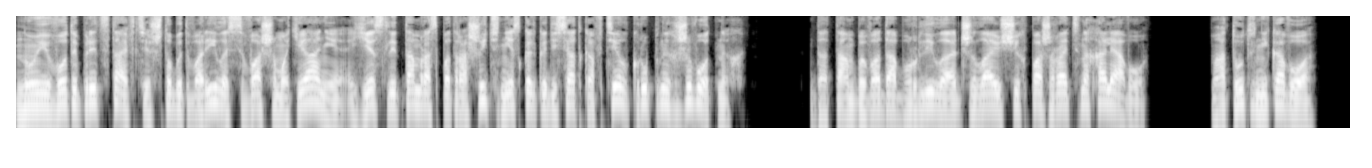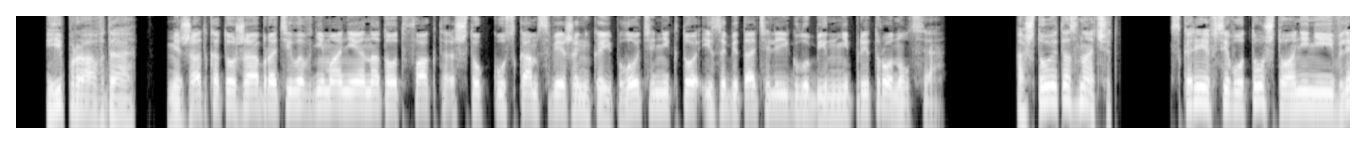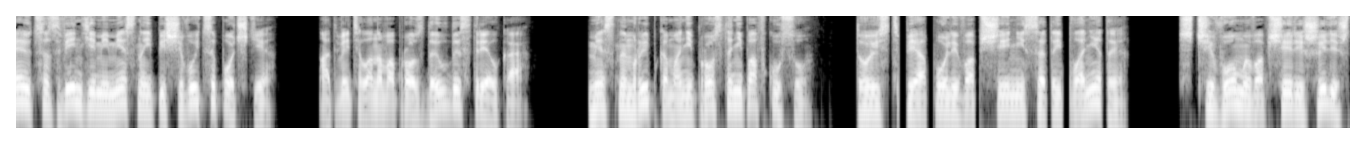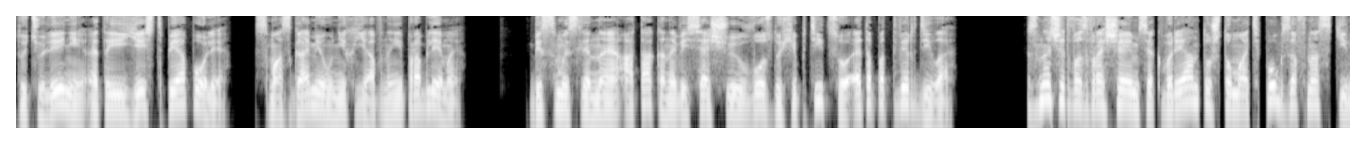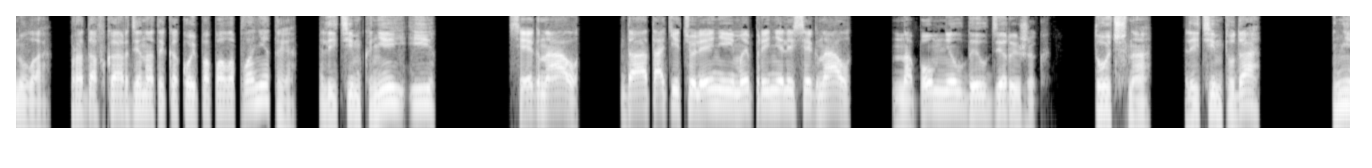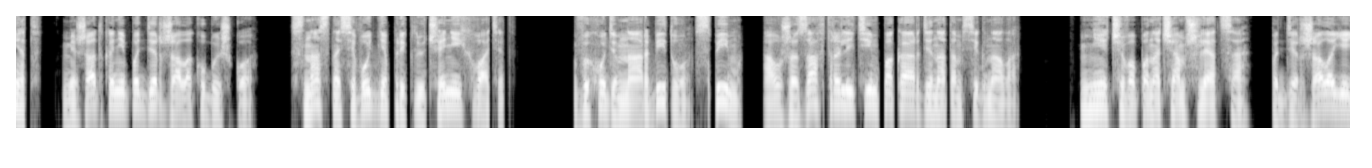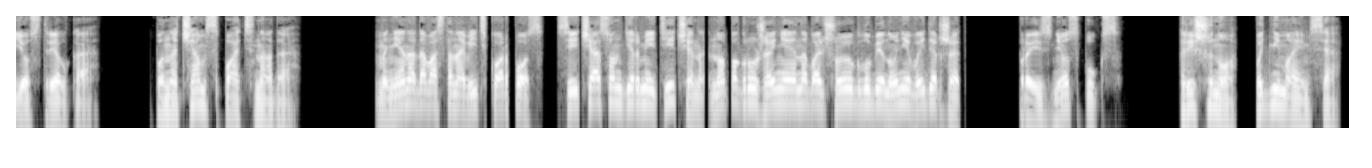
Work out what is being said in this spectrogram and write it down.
«Ну и вот и представьте, что бы творилось в вашем океане, если там распотрошить несколько десятков тел крупных животных. Да там бы вода бурлила от желающих пожрать на халяву. А тут никого, «И правда». Межатка тоже обратила внимание на тот факт, что к кускам свеженькой плоти никто из обитателей глубин не притронулся. «А что это значит?» «Скорее всего, то, что они не являются звеньями местной пищевой цепочки», ответила на вопрос Дылды Стрелка. «Местным рыбкам они просто не по вкусу. То есть пиаполи вообще не с этой планеты? С чего мы вообще решили, что тюлени — это и есть пиаполи?» С мозгами у них явные проблемы. Бессмысленная атака на висящую в воздухе птицу это подтвердила. Значит, возвращаемся к варианту, что мать Пугзов нас кинула. Продав координаты какой попала планеты, летим к ней и... «Сигнал! До атаки тюленей мы приняли сигнал!» Напомнил Дылди Рыжик. «Точно! Летим туда?» «Нет», — Межатка не поддержала кубышку. «С нас на сегодня приключений хватит. Выходим на орбиту, спим, а уже завтра летим по координатам сигнала. Нечего по ночам шляться, поддержала ее стрелка. По ночам спать надо. Мне надо восстановить корпус. Сейчас он герметичен, но погружение на большую глубину не выдержит. — произнес Пукс. «Решено, поднимаемся».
